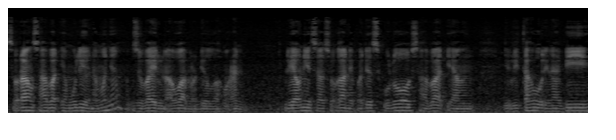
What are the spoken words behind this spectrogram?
Seorang sahabat yang mulia namanya Zubair bin Awam radhiyallahu an. Beliau ni salah seorang daripada 10 sahabat yang diberitahu oleh Nabi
